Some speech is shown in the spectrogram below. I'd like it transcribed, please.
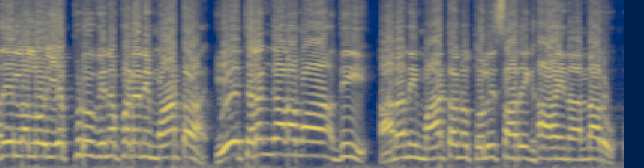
పదేళ్ళలో ఎప్పుడూ వినపడని మాట ఏ తెలంగాణది అనని మాటను తొలిసారిగా ఆయన అన్నారు.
